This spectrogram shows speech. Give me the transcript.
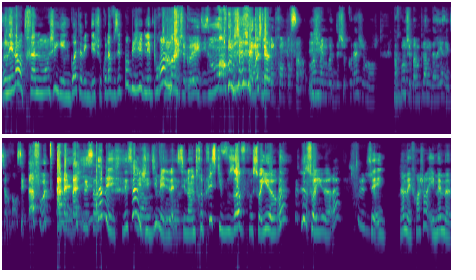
On est là en train de manger, il y a une boîte avec des chocolats, vous êtes pas obligé de les prendre. Non, non, les chocolats, ils disent mange. Moi, je les comprends pour ça. Moi, je une boîte de chocolat, je mange. Par Mm. contre, je vais pas me plaindre derrière et dire non, c'est ta faute. Arrête d'acheter ça. Non mais c'est ça, j'ai dit mais c'est l'entreprise qui vous offre, soyez heureux, soyez heureux. Non mais franchement et même euh,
